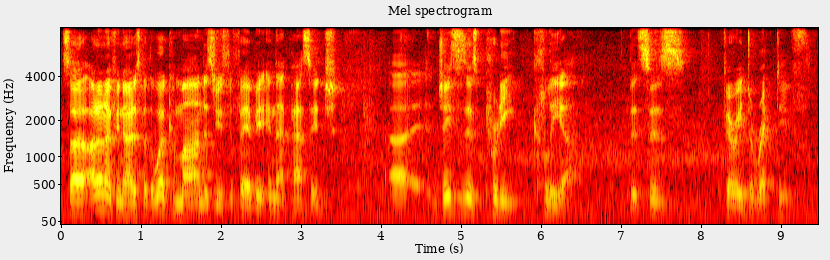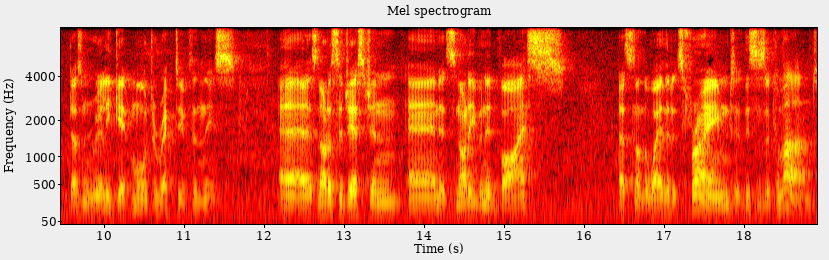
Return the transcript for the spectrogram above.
So I don't know if you noticed, but the word command is used a fair bit in that passage. Uh, Jesus is pretty clear. This is very directive. It doesn't really get more directive than this and it's not a suggestion and it's not even advice. That's not the way that it's framed. This is a command.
